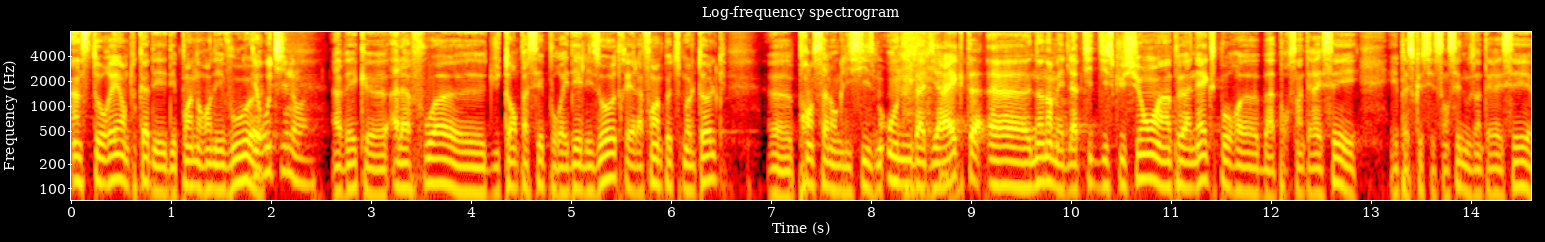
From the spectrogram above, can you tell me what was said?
instaurer en tout cas des, des points de rendez-vous, des euh, routines, ouais. avec à la fois du temps passé pour aider les autres et à la fois un peu de small talk. prends ça l'anglicisme, on y va direct. non, non, mais de la petite discussion un peu annexe pour bah, pour s'intéresser et, et, parce que c'est censé nous intéresser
